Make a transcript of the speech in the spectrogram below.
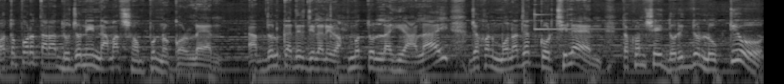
অতপর তারা দুজনেই নামাজ সম্পূর্ণ করলেন। আব্দুল কাদের জিলানি রহমতুল্লাহি আলাই যখন মোনাজাত করছিলেন, তখন সেই দরিদ্র লোকটিও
